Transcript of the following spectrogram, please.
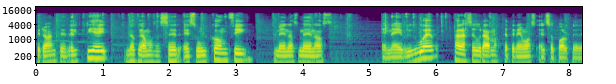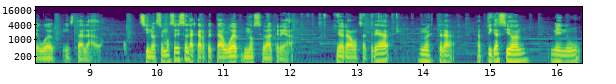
Pero antes del Create lo que vamos a hacer es un config menos menos enable web para asegurarnos que tenemos el soporte de web instalado. Si no hacemos eso la carpeta web no se va a crear. Y ahora vamos a crear nuestra aplicación menú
